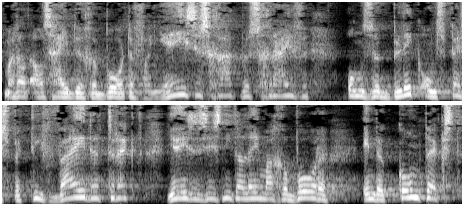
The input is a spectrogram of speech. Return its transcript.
Maar dat als hij de geboorte van Jezus gaat beschrijven, onze blik, ons perspectief wijder trekt. Jezus is niet alleen maar geboren in de context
